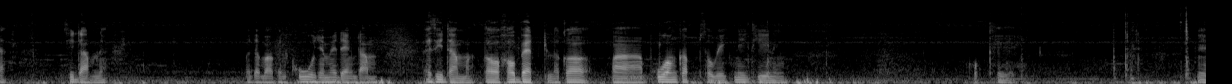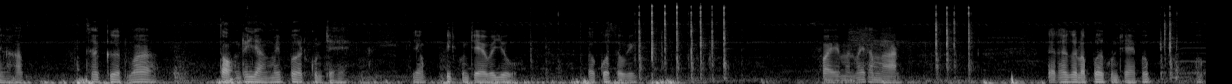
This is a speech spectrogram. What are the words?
นี่ยสีดำเนี่ยมันจะมาเป็นคู่ใช่ไหมแดงดำไอ้สีดำอะต่อเข้าแบตแล้วก็มาพ่วงกับสวิตช์นี่ทีหนึ่งโอเค นี่นะครับ ถ้าเกิดว่า ตอนที่ยังไม่เปิดกุญแจ ยังปิดกุญแจไว้อยู่ แล้วกดสวิตช์ไฟมันไม่ทำงาน แต่ถ้าเกิดเราเปิดกุญแจปุ๊บปุ๊บ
